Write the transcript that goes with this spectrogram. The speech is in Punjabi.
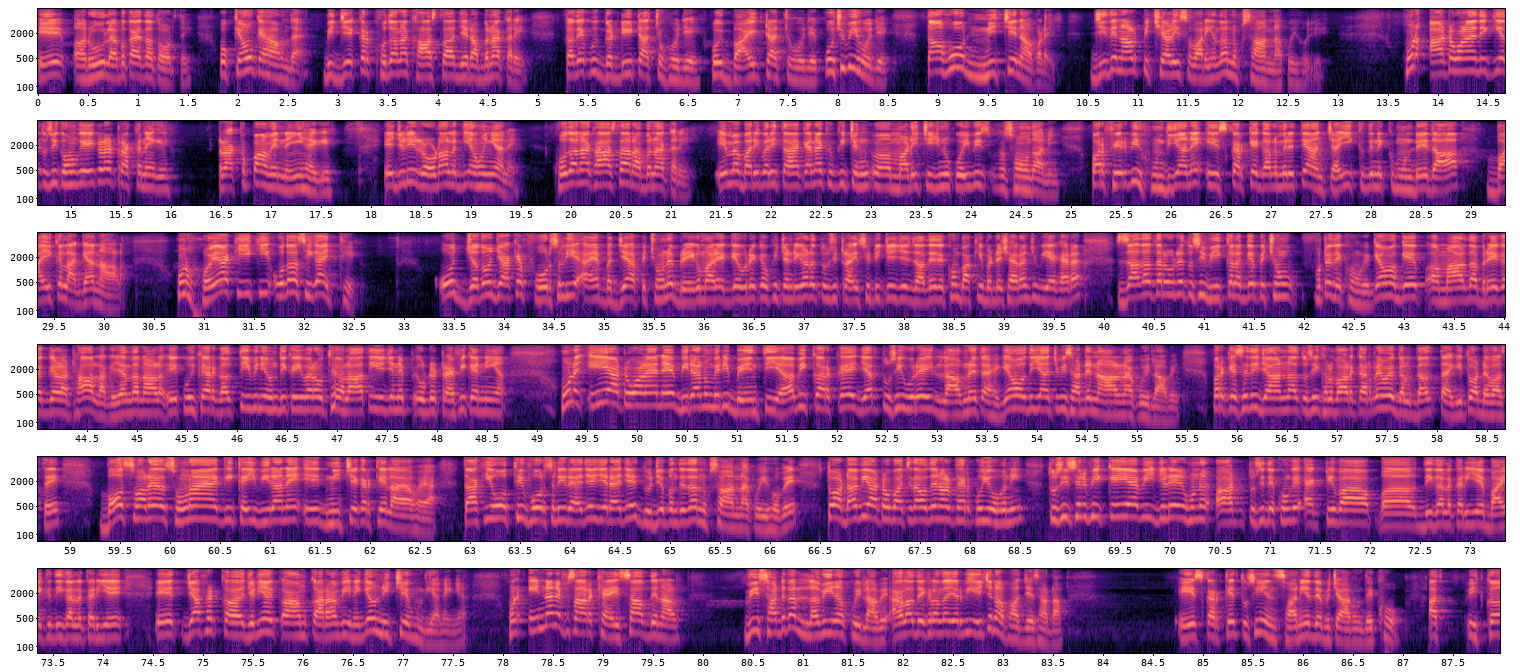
ਇਹ ਰੂਲ ਹੈ ਬਕਾਇਦਾ ਤੌਰ ਤੇ। ਉਹ ਕਿਉਂ ਕਿਹਾ ਹੁੰਦਾ ਹੈ? ਵੀ ਜੇਕਰ ਖੁਦਾ ਨਾ ਖਾਸਤਾ ਜੇ ਰੱਬ ਨਾ ਕਰੇ, ਕਦੇ ਕੋਈ ਗੱਡੀ ਟੱਚ ਹੋ ਜੇ, ਕੋਈ ਬਾਈਕ ਟੱਚ ਹੋ ਜੇ ਕੁਝ ਵੀ ਹੋ ਜੇ, ਤਾਂ ਉਹ ਨੀਚੇ ਨਾ ਪੜੇ ਜਿਹਦੇ ਨਾਲ ਪਿੱਛੇ ਵਾਲੀ ਸਵਾਰੀਆਂ ਦਾ ਨੁਕਸਾਨ ਨਾ ਕੋਈ ਹੋ ਜੇ। ਹੁਣ ਆਟੋ ਵਾਲਿਆਂ ਦੇ ਕੀ ਆ, ਤੁਸੀਂ ਕਹੋਗੇ, ਇਹ ਕਿਹੜਾ ਟਰੱਕ ਨੇਗੇ? ਟਰੱਕ ਭਾਵੇਂ ਨਹੀਂ ਹੈਗੇ। ਇਹ ਜਿਹੜੀ ਰੋਡਾਂ ਲੱਗੀਆਂ ਹੋਈਆਂ ਨੇ, ਖੁਦਾ ਨਾ ਖਾਸਤਾ ਰੱਬ ਨਾ ਕਰੇ ਇਹ ਮੈਂ ਬਾਰੀ-ਬਾਰੀ ਤਾਂ ਕਹਿਣਾ ਕਿਉਂਕਿ ਚੰਗ- ਮਾੜੀ ਚੀਜ਼ ਨੂੰ ਕੋਈ ਵੀ ਹਸਾਉਂਦਾ ਨਹੀਂ। ਪਰ ਫਿਰ ਵੀ ਹੁੰਦੀਆਂ ਨੇ, ਇਸ ਕਰਕੇ ਗੱਲ ਮੇਰੇ ਧਿਆਨ ਚ ਆਈ। ਇੱਕ ਦਿਨ ਇੱਕ ਮੁੰਡੇ ਦਾ ਬਾਈਕ ਲੱਗ ਗਿਆ ਨਾਲ। ਹੁਣ ਹੋਇਆ ਕੀ ਕਿ ਉਹਦਾ ਸੀਗਾ ਇੱਥੇ। ਉਹ ਜਦੋਂ ਜਾ ਕੇ ਫੋਰਸਲੀ ਐ ਵੱਜਿਆ, ਪਿੱਛੋਂ ਉਹਨੇ ਬ੍ਰੇਕ ਮਾਰੇ ਅੱਗੇ ਉਰੇ, ਕਿਉਂਕਿ ਚੰਡੀਗੜ੍ਹ ਤੁਸੀਂ ਟਰਾਈ ਸਿਟੀ 'ਚ ਜੇ ਜ਼ਿਆਦਾ ਦੇਖੋ, ਬਾਕੀ ਵੱਡੇ ਸ਼ਹਿਰਾਂ 'ਚ ਵੀ ਹੈ ਖੈਰ। ਜ਼ਿਆਦਾਤਰ ਉਰੇ ਤੁਸੀਂ ਵਹੀਕਲ ਅੱਗੇ ਪਿੱਛੋਂ ਫੁੱਟੇ ਦੇਖੋਗੇ। ਕਿਉਂ? ਅੱਗੇ ਮਾਰਦਾ ਬ੍ਰੇਕ ਅੱਗੇ ਵਾਲਾ ਠਾਹ ਲੱਗ ਜਾਂਦਾ ਨਾਲ। ਇਹ ਕੋਈ ਖੈਰ ਗਲਤੀ ਵੀ ਨਹੀਂ ਹੁੰਦੀ, ਕਈ ਵਾਰ ਉੱਥੇ ਹਾਲਾਤ ਹੀ ਜਿਹਨੇ ਉਰੇ ਟ੍ਰੈਫਿਕ ਇੰਨੀ ਆ। ਹੁਣ ਇਹ ਆਟੋ ਵਾਲਿਆਂ ਨੇ ਵੀਰਾਂ ਨੂੰ ਮੇਰੀ ਬੇਨਤੀ ਆ ਵੀ ਕਰਕੇ ਯਾਰ ਤੁਸੀਂ ਉਰੇ ਲਾਵਨੇ ਤਾਂ ਹੈਗੇ ਆ ਉਹਦੀ ਜਾਂਚ ਵੀ ਸਾਡੇ ਨਾਲ ਨਾ ਕੋਈ ਲਾਵੇ। ਪਰ ਕਿਸੇ ਦੀ ਜਾਨ ਨਾਲ ਤੁਸੀਂ ਖਲਵਾੜ ਕਰ ਰਹੇ ਹੋ, ਇਹ ਗੱਲ ਗਲਤ ਹੈਗੀ ਤੁਹਾਡੇ ਵਾਸਤੇ। ਬਹੁਤ ਸਾਰੇ ਸੋਹਣਾ ਹੈ ਕਿ ਕਈ ਵੀਰਾਂ ਨੇ ਇਹ ਨੀਚੇ ਕਰਕੇ ਲਾਇਆ ਹੋਇਆ ਤਾਂ ਕਿ ਉਹ ਉੱਥੇ ਫੋਰਸਲੀ ਰਹਿ ਜੇ ਜੇ ਰਹਿ ਜੇ ਦੂਜੇ ਬੰਦੇ ਦਾ ਨੁਕਸਾਨ ਨਾ ਕੋਈ ਹੋਵੇ। ਤੁਹਾਡਾ ਵੀ ਆਟੋ ਬਚਦਾ, ਉਹਦੇ ਨਾਲ ਖੈਰ ਕੋਈ ਉਹ ਨਹੀਂ। ਤੁਸੀਂ ਸਿਰਫ ਇੱਕ ਇਹ ਹੈ ਵੀ ਜਿਹੜੇ ਹੁਣ ਆ- ਤੁਸੀਂ ਦੇਖੋਗੇ ਐਕਟਿਵਾ ਦੀ ਗੱਲ ਕਰੀਏ, ਬਾਈਕ ਦੀ ਗੱਲ ਕਰੀਏ, ਇਹ ਜਾਂ ਫਿਰ ਕ- ਜਿਹੜੀਆਂ ਆਮ ਕਾਰਾਂ ਵੀ ਨੇਗੀਆਂ, ਉਹ ਨੀਚੇ ਹੁੰਦੀਆਂ ਨੇਗੀਆਂ। ਹੁਣ ਇਹਨਾਂ ਨੇ ਫਸਾ ਰੱਖਿਆ ਇਸ ਹਿਸਾਬ ਦੇ ਨਾਲ ਵੀ ਸਾਡੇ ਤਾਂ ਲਵੀ ਨਾ ਕੋਈ ਲਾਵੇ। ਅਗਲਾ ਦੇਖ ਲੈਂਦਾ ਯਾਰ ਵੀ ਇਹ ਚ ਨਾ ਫਸ ਜੇ ਸਾਡਾ। ਇਸ ਕਰਕੇ ਤੁਸੀਂ ਇਨਸਾਨੀਅਤ ਦੇ ਵਿਚਾਰ ਨੂੰ ਦੇਖੋ। ਆ ਇੱਕ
